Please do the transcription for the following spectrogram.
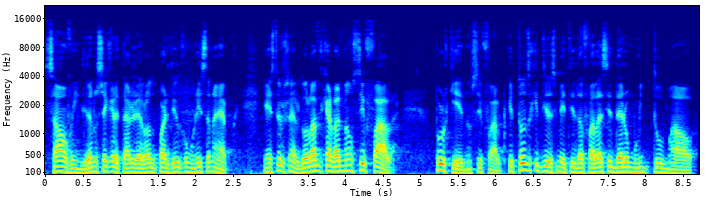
salvo engano, secretário-geral do Partido Comunista na época. E a instrução era, do Olavo de Carvalho não se fala. Por que não se fala? Porque todos que tinham se metido a falar se deram muito mal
